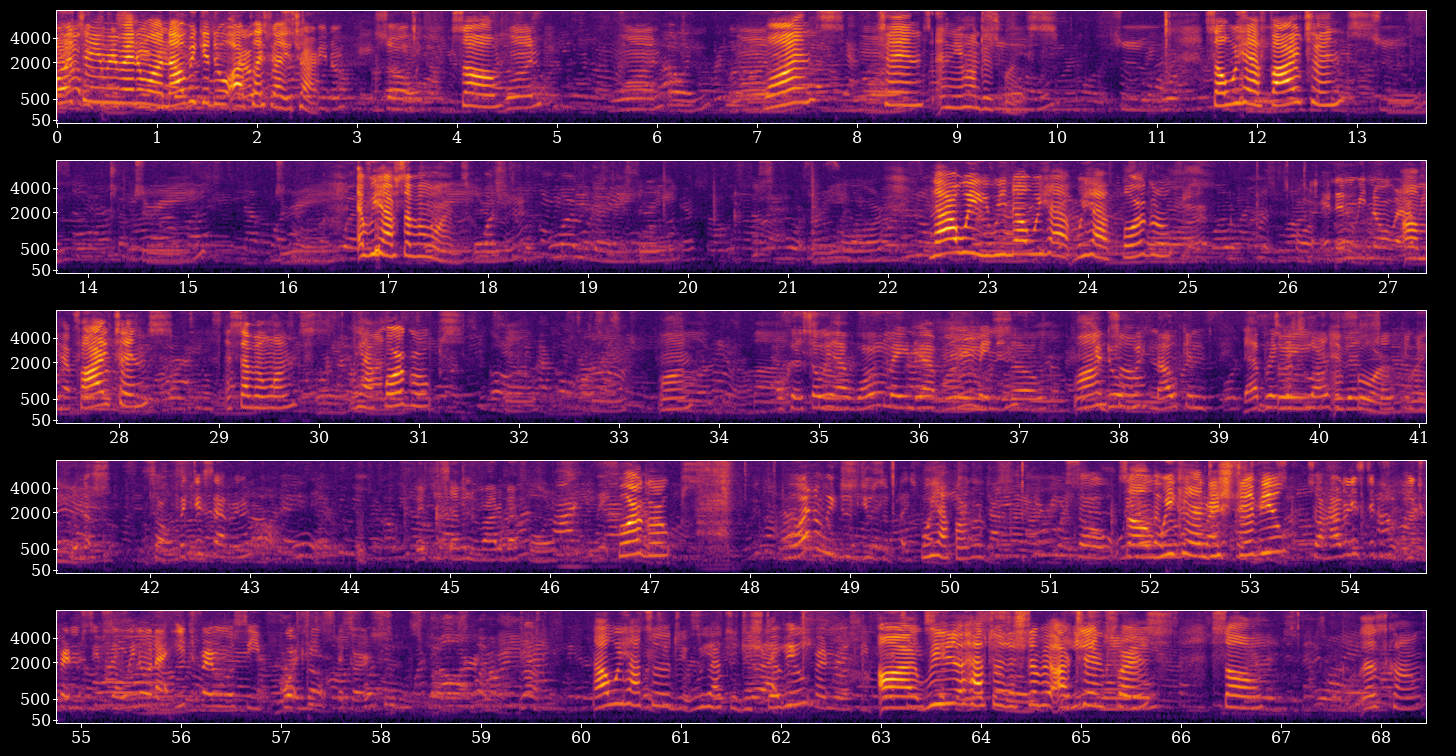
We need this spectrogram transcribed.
have 14 remaining one. Now we can do our place value chart. So So one, one, ones, tens, and the hundreds place. So we have five tens, two, three, three, and we have seven ones. Now we we know we have we have four groups. And then we know Um, we have five tens and seven ones. We have four groups. One, Okay, so we have one remaining. We have one remaining. So we can do it. We, now we can. That brings us three, along and events, four. So we can Right do here. So 57. 57 divided by 4. Four groups. Why don't we just use the place? We have four groups. So we So we can provide distribute. So how many stickers will each friend receive? So we know that each friend will receive 14 stickers. Now we have to do- we have to distribute. Each friend will receive uh, 14 Our we have to distribute our tens first. So let's count.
